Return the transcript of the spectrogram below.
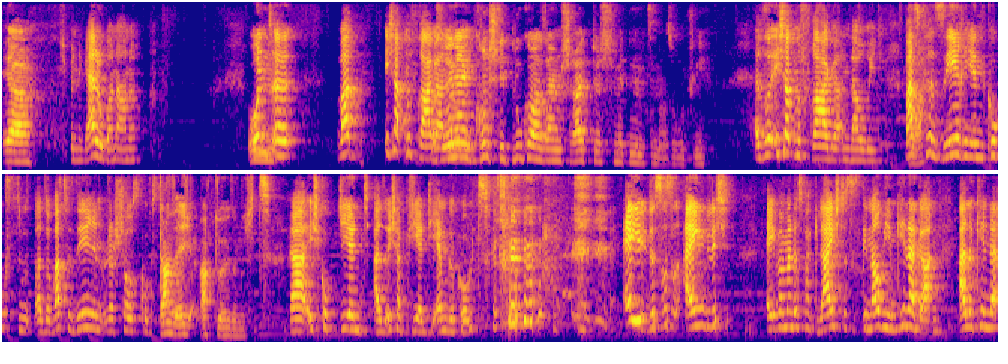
ja. Ich bin eine Geilo-Banane. Und, äh, warte, ich habe eine Frage aus an irgendeinem. Grund steht Luca an seinem Schreibtisch mitten im Zimmer, so gut wie. Also ich habe eine Frage an Lauri. Was Ja. für Serien guckst du, also was für Serien oder Shows guckst Ganz du? so? ehrlich, aktuell so nichts. Ja, ich guck GNT, also ich habe GNTM geguckt. ey, das ist eigentlich, ey, wenn man das vergleicht, das ist genau wie im Kindergarten. Alle Kinder,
